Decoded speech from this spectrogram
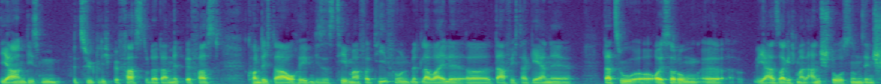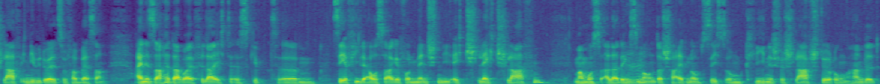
Jahren diesbezüglich befasst oder damit befasst, konnte ich da auch eben dieses Thema vertiefen und mittlerweile äh, darf ich da gerne dazu äh, Äußerungen, äh, ja, sage ich mal, anstoßen, um den Schlaf individuell zu verbessern. Eine Sache dabei vielleicht, es gibt ähm, sehr viele Aussagen von Menschen, die echt schlecht schlafen. Man muss allerdings mhm. immer unterscheiden, ob es sich um klinische Schlafstörungen handelt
